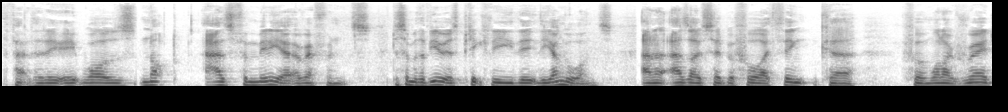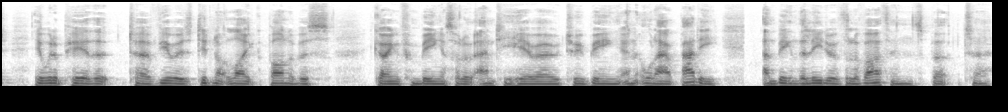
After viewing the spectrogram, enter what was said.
the fact that it, was not as familiar a reference to some of the viewers, particularly the, the younger ones. And as I've said before, I think uh, from what I've read, it would appear that uh, viewers did not like Barnabas going from being a sort of anti hero to being an all out baddie and being the leader of the Leviathans. But uh,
